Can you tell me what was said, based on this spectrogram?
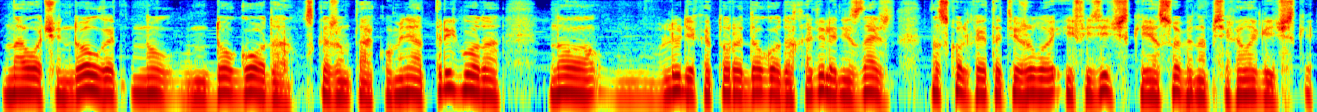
на очень долго, ну, до года, скажем так. У меня три года, но люди, которые до года ходили, не знают, насколько это тяжело и физически, и особенно психологически.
